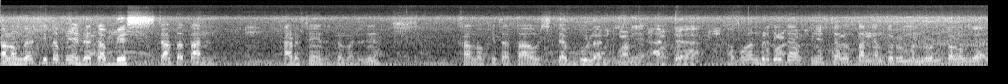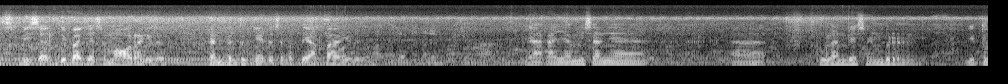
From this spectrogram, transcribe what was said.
kalau enggak kita punya database catatan. Harusnya itu maksudnya kalau kita tahu setiap bulan ini ada apa kan berarti kita punya catatan yang turun menurun kalau enggak bisa dibaca semua orang gitu. Dan bentuknya itu seperti apa gitu. Ya kayak misalnya eh, bulan Desember itu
